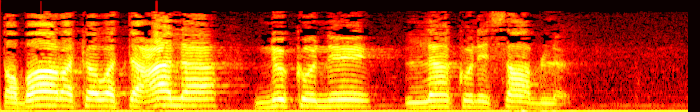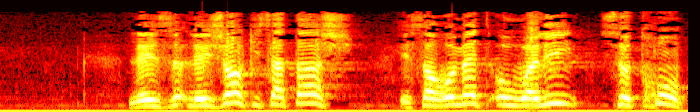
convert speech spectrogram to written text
tabaraka wa ta'ala, ne connaît l'inconnaissable. Les, gens qui s'attachent et s'en remettent au wali se trompent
